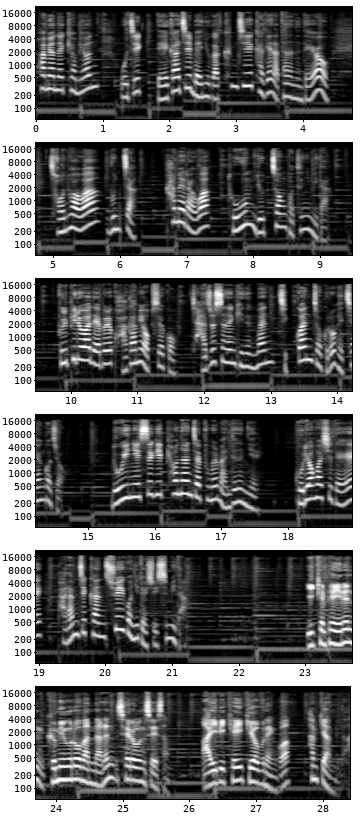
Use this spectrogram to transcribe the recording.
화면을 켜면 오직 네 가지 메뉴가 큼직하게 나타나는데요. 전화와 문자, 카메라와 도움 요청 버튼입니다. 불필요한 앱을 과감히 없애고 자주 쓰는 기능만 직관적으로 배치한 거죠. 노인이 쓰기 편한 제품을 만드는 일, 고령화 시대에 바람직한 수익원이 될 수 있습니다. 이 캠페인은 금융으로 만나는 새로운 세상 IBK 기업은행과 함께합니다.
